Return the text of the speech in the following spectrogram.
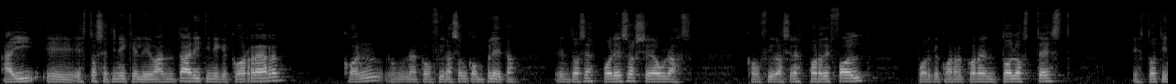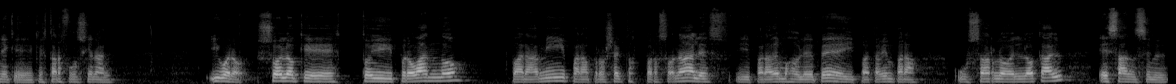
ahí eh, esto se tiene que levantar y tiene que correr con una configuración completa. Entonces, por eso lleva unas configuraciones por default, porque cuando corren todos los tests, esto tiene que, estar funcional. Y bueno, yo lo que estoy probando para mí, para proyectos personales y para demos WP y también para usarlo en local, es Ansible.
